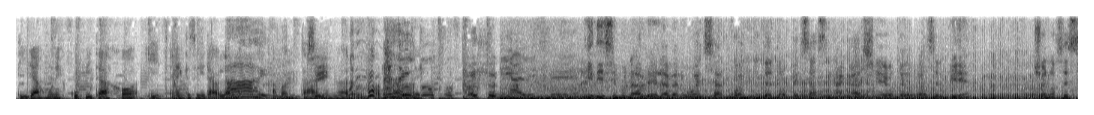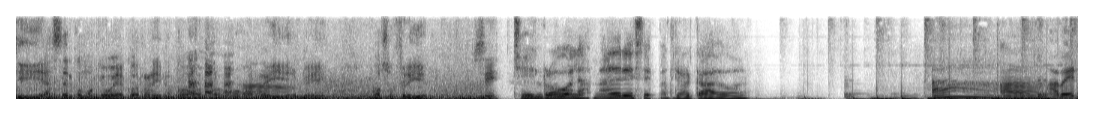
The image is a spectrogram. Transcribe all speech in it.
tirás un escupitajo y tenés que seguir hablando Ay. porque capaz estás Sí. hablando algo importante. es genial ese. Indisimulable la vergüenza cuando te tropezás en la calle o te doblas el pie. Yo no sé si hacer como que voy a correr y no corro, o reírme, o sufrir. Sí. Che, el robo a las madres es patriarcado. Ah, a ver,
